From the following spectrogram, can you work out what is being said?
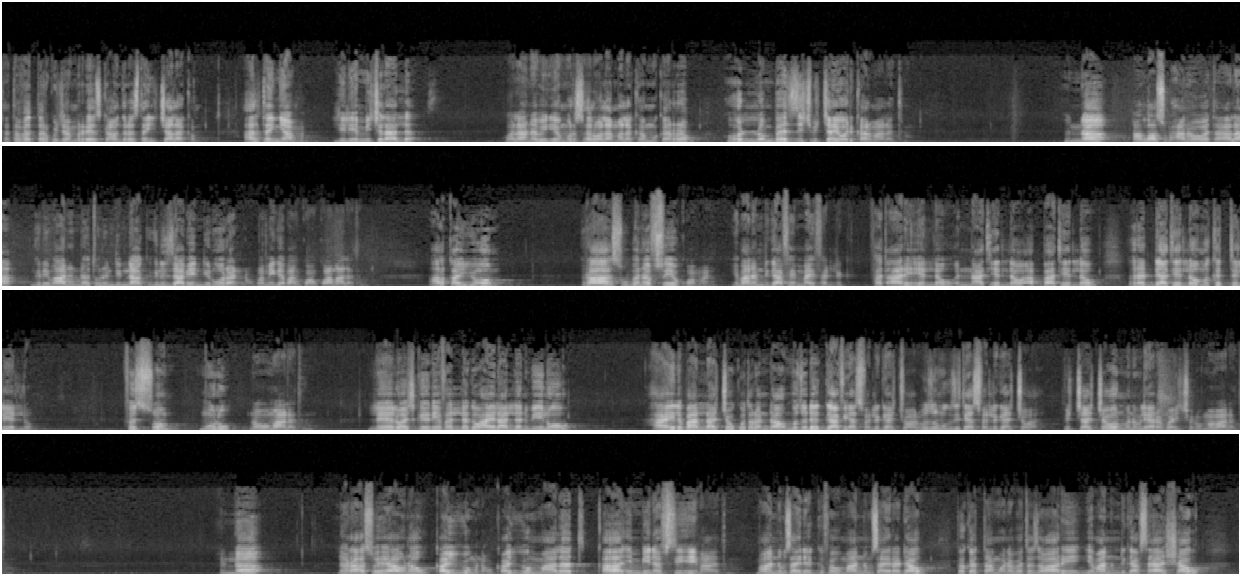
ተተፈጠርኩ ጀምሬ እስካሁን ድረስ ተኝቻ አላቅም አልተኛም። ሊል የሚችል አለ? ወላ ነቢየ ሙርሰል ወላ መለከ ሙቀረብ ሁሉም በዚች ብቻ ይወድቃል ማለት ነው። እና አላህ ስብሓናሁ ወተላ እንግዲህ ማንነቱን እንዲናቅ ግንዛቤ እንዲኖረን ነው በሚገባን ቋንቋ ማለት ነው። አልቀዩም ራሱ በነፍሱ የቆመ የማንም ድጋፍ የማይፈልግ ፈጣሪ የለው እናት የለው አባት የለው ረዳት የለው ምክትል የለው። ፍጹም ሙሉ ነው ማለት ነው። ሌሎች ግን የፈለገው ኃይል አለን ቢሉ ኃይል ባላቸው ቁጥር እንዳውም ብዙ ደጋፊ ያስፈልጋቸዋል ብዙ ሙግዚት ያስፈልጋቸዋል ብቻቸውን ምንም ሊያደረጉ አይችሉም ማለት ነው። እና ለራሱ ያው ነው ቀዩም ነው። ቀዩም ማለት ቃኢም ቢነፍሲህ ማለት ነው። ማንም ሳይደግፈው ማንም ሳይረዳው በቀጣም ሆነ በተዘዋሪ የማንም ድጋፍ ሳያሻው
